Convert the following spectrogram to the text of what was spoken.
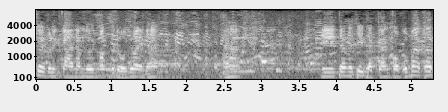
ช่วยบริการอำนวยความสะดวกด้วยนะฮะนะฮะนี่เจ้าหน้าที่จัดการขอบคุณมากครับ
